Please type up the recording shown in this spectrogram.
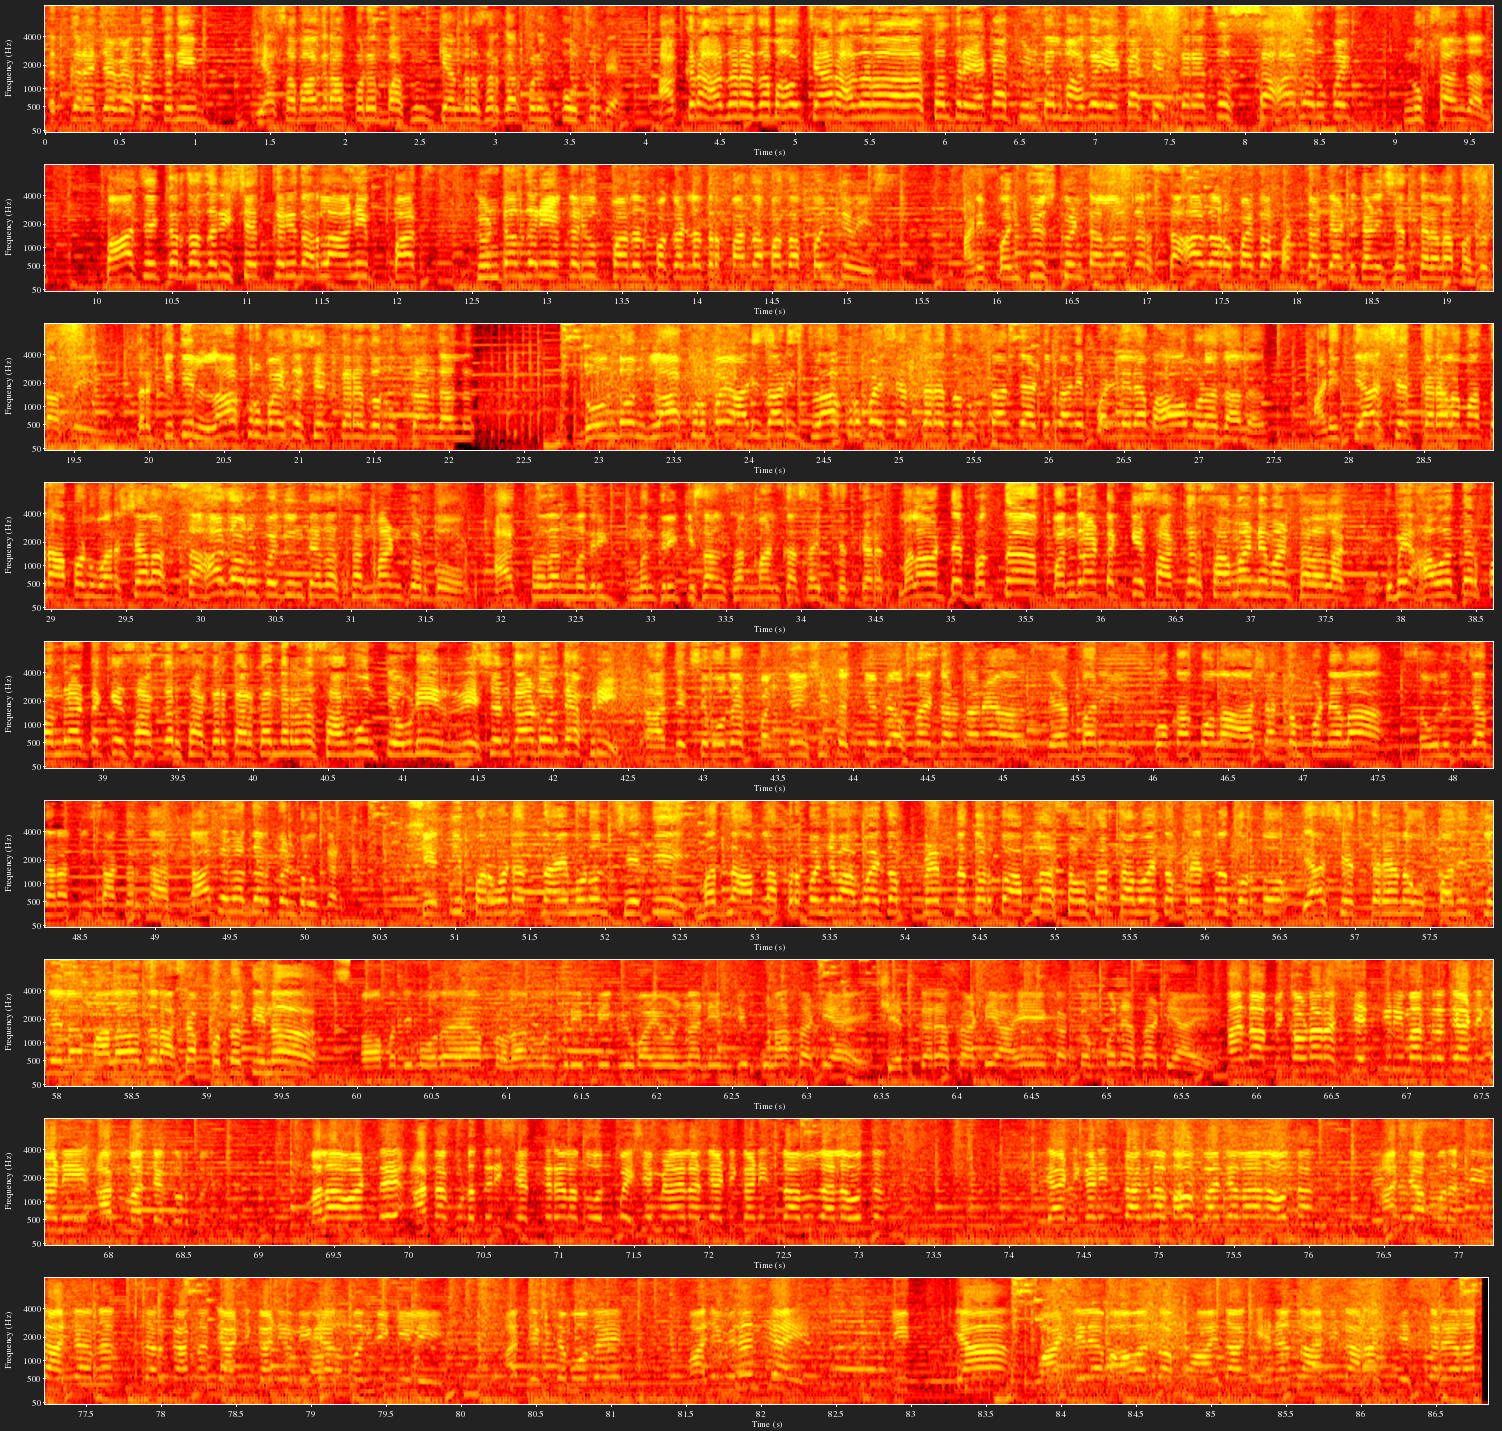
शेतकऱ्याच्या व्यथा कधी या सभागृहापर्यंत पासून केंद्र सरकारपर्यंत पोहोचू द्या. अकरा हजाराचा भाव चार हजाराला असेल तर एका क्विंटल मागे एका शेतकऱ्याचं सहा हजार रुपये नुकसान झालं. पाच एकरचा जरी शेतकरी धरला आणि पाच क्विंटल जरी एकरी उत्पादन पकडलं तर पाचा पाचा पंचवीस. आणि पंचवीस क्विंटलला जर सहा हजार रुपयाचा फटका त्या ठिकाणी शेतकऱ्याला बसत असेल तर किती लाख रुपयाचं शेतकऱ्याचं नुकसान झालं? दोन दोन लाख रुपये अडीच अडीच लाख रुपये शेतकऱ्याचं नुकसान त्या ठिकाणी पडलेल्या भावामुळे झालं. आणि त्या शेतकऱ्याला मात्र आपण वर्षाला सहा हजार रुपये देऊन त्याचा सन्मान करतो. आज प्रधानमंत्री मंत्री किसान सन्मान का साहेब शेतकऱ्या मला वाटतं फक्त पंधरा टक्के साखर सामान्य माणसाला लागते. तुम्ही हवं तर पंधरा टक्के साखर साखर कारखानदारांना सांगून तेवढी रेशन कार्डवर द्या फ्री अध्यक्ष महोदय पंच्याऐंशी टक्के व्यवसाय करणाऱ्या कॅडबरी कोका कोला अशा कंपन्याला सवलतीच्या दरातली साखर का? का त्याचा दर कंट्रोल कर शेती परवडत नाही म्हणून शेती मधनं आपला प्रपंच भागवायचा प्रयत्न करतो आपला संसार चालवायचा प्रयत्न करतो. या शेतकऱ्यानं उत्पादित केलेल्या मालाला जर अशा पद्धतीनं सभापती महोदया प्रधानमंत्री पीक विमा योजना नेमकी कुणासाठी आहे? शेतकऱ्यासाठी आहे का कंपन्यासाठी आहे? कांदा पिकवणारा शेतकरी मात्र त्या ठिकाणी आत्महत्या करतोय. मला वाटतंय आता कुठंतरी शेतकऱ्याला दोन पैसे मिळायला त्या ठिकाणी चालू झालं होतं. त्या ठिकाणी चांगला भाव कांद्याला आला होता. अशा परिस्थितीत अचानक सरकारनं त्या ठिकाणी निर्यात बंदी केली. अध्यक्ष महोदय माझी विनंती आहे की त्या वाढलेल्या भावाचा फायदा घेण्याचा अधिकार हा शेतकऱ्याला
